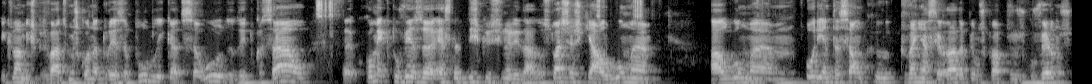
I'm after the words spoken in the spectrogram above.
económicos privados, mas com natureza pública, de saúde, de educação. Eh, como é que tu vês essa discricionariedade? Ou se tu achas que há alguma alguma hum, orientação que, que venha a ser dada pelos próprios governos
